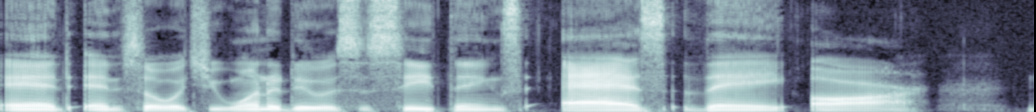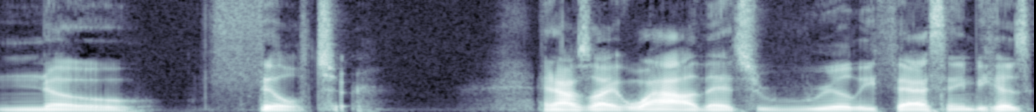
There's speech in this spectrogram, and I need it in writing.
And, and so, what you want to do is to see things as they are, no filter. And I was like, wow, that's really fascinating because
